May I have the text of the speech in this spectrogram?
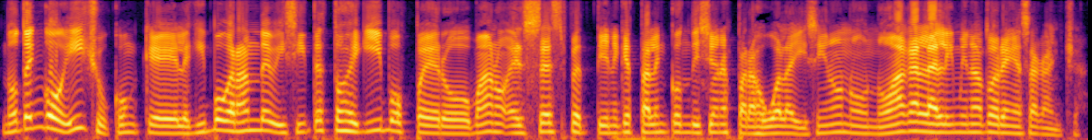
no tengo issue con que el equipo grande visite estos equipos, pero bueno, el césped tiene que estar en condiciones para jugar ahí, si no, no, no hagan la eliminatoria en esa cancha.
